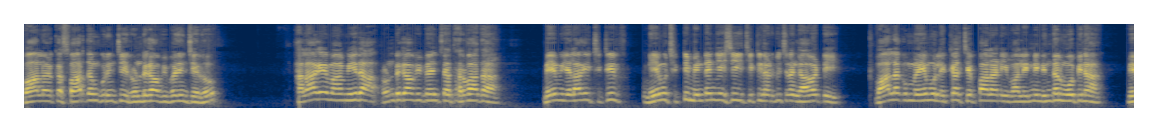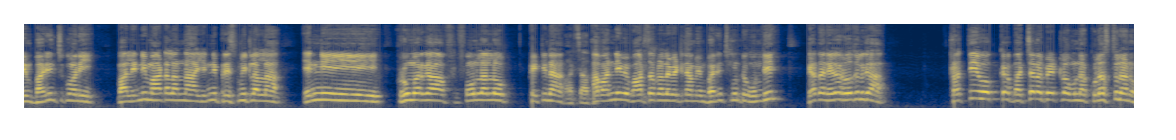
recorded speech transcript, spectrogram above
వాళ్ళ యొక్క స్వార్థం గురించి రెండుగా విభజించారు. అలాగే మా మీద రెండుగా విభజించిన తర్వాత మేము ఎలాగ ఈ చిట్టి మేము చిట్టి మెయింటైన్ చేసి ఈ చిట్టి నడిపించినాం కాబట్టి వాళ్ళకు మేము లెక్కలు చెప్పాలని వాళ్ళు ఎన్ని నిందలు మోపినా మేము భరించుకొని వాళ్ళు ఎన్ని మాటలన్నా ఎన్ని ప్రెస్ మీట్లన్నా ఎన్ని రూమర్గా ఫోన్లలో పెట్టినా అవన్నీ మేము వాట్సాప్లలో పెట్టినా మేము భరించుకుంటూ ఉండి గత నెల రోజులుగా ప్రతి ఒక్క బచ్చలపేటలో ఉన్న కులస్తులను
